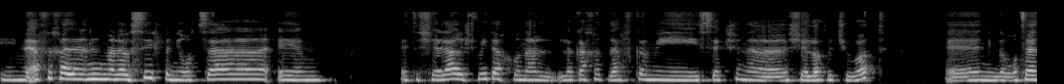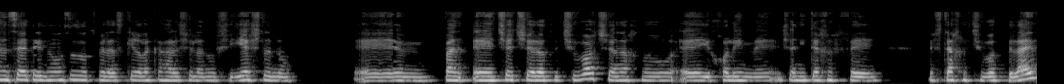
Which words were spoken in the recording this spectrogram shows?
אם לאף אחד אין מה להוסיף, אני רוצה um, את השאלה הרשמית האחרונה לקחת דווקא מסקשן השאלות ותשובות. Uh, אני גם רוצה לנצל את ההזדמנות הזאת ולהזכיר לקהל שלנו שיש לנו um, צ'אט שאלות ותשובות שאנחנו uh, יכולים, שאני תכף אפתח לתשובות בלייב.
